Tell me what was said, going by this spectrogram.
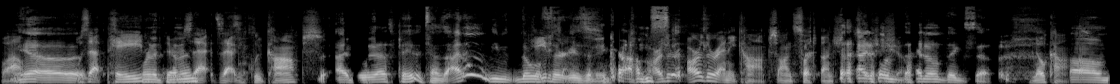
Wow. Yeah. Uh, was that paid? Does that does that include comps? I believe that's paid attendance. I don't even know paid if there attendance. is any comps. Are there are there any comps on such on such I don't? I don't think so. No comps. Um,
